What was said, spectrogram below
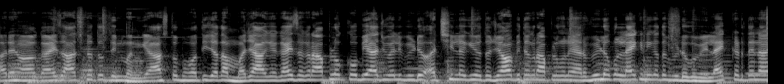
अरे हाँ गाइज़ आज का तो दिन बन गया आज तो बहुत ही ज़्यादा मज़ा आ गया। गाइज़ अगर आप लोग को भी आज वाली वीडियो अच्छी लगी हो तो जाओ अभी तक आप लोगों ने यार वीडियो को लाइक नहीं किया तो वीडियो को भी लाइक कर देना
